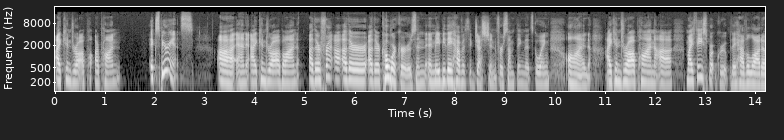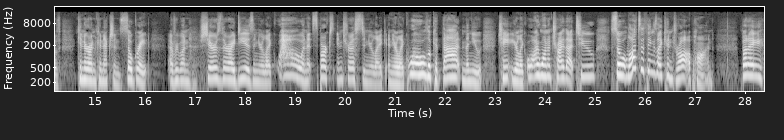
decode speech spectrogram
I can draw up, upon experience, uh, and I can draw upon other uh, other other coworkers, and and maybe they have a suggestion for something that's going on. I can draw upon uh, my Facebook group. They have a lot of kindergarten connections. So great everyone shares their ideas and you're like wow and it sparks interest and you're like and you're like whoa look at that and then you change you're like oh i want to try that too. So lots of things i can draw upon but i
